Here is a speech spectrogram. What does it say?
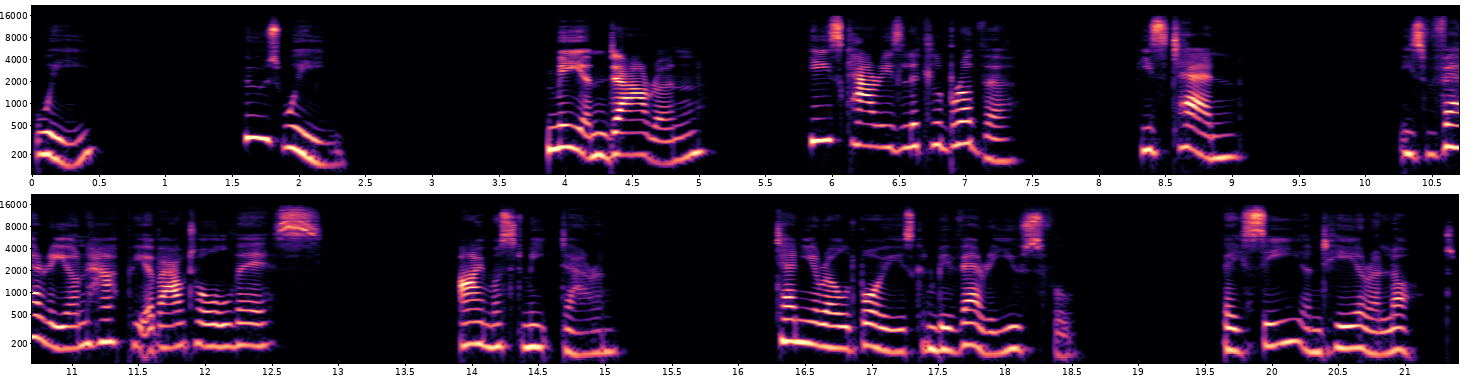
We? Who's we? Me and Darren. He's Carrie's little brother. He's ten. He's very unhappy about all this. I must meet Darren. Ten-year-old boys can be very useful. They see and hear a lot.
